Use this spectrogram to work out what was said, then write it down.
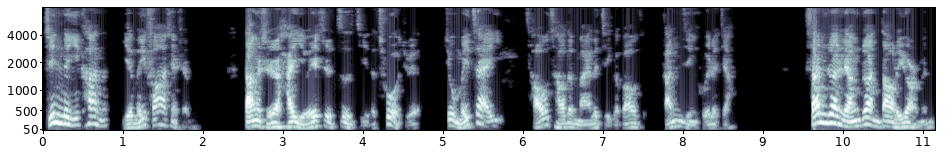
近的一看呢，也没发现什么。当时还以为是自己的错觉，就没在意，草草的买了几个包子，赶紧回了家。三转两转到了院门，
